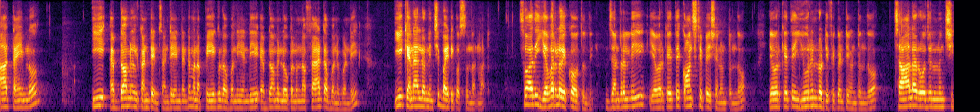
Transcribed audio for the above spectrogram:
ఆ టైంలో ఈ అబ్డామినల్ కంటెంట్స్ అంటే ఏంటంటే మన పేగులు అవ్వనివ్వండి అబ్డామిన్ లోపల ఉన్న ఫ్యాట్ అవ్వనివ్వండి ఈ కెనాల్లో నుంచి బయటికి వస్తుంది అనమాట సో అది ఎవరిలో ఎక్కువ అవుతుంది? జనరల్లీ ఎవరికైతే కాన్స్టిపేషన్ ఉంటుందో ఎవరికైతే యూరిన్లో డిఫికల్టీ ఉంటుందో చాలా రోజుల నుంచి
